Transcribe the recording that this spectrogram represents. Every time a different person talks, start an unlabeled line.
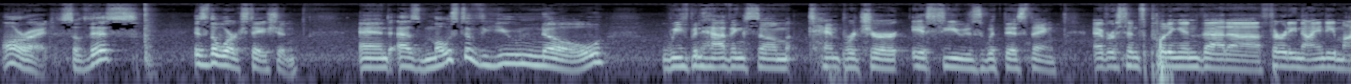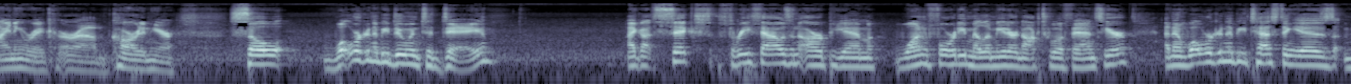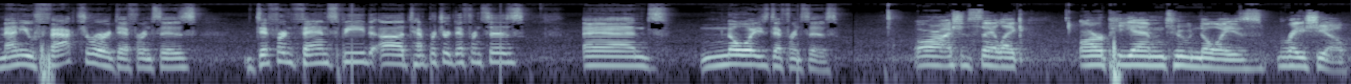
All right, so this is the workstation. And as most of you know, we've been having some temperature issues with this thing ever since putting in that uh, 3090 mining rig or um, card in here. So what we're gonna be doing today, I got six 3000 RPM, 140 millimeter Noctua fans here. And then what we're gonna be testing is manufacturer differences different fan speed uh, temperature differences and noise differences. Or I should say like RPM to noise ratio.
